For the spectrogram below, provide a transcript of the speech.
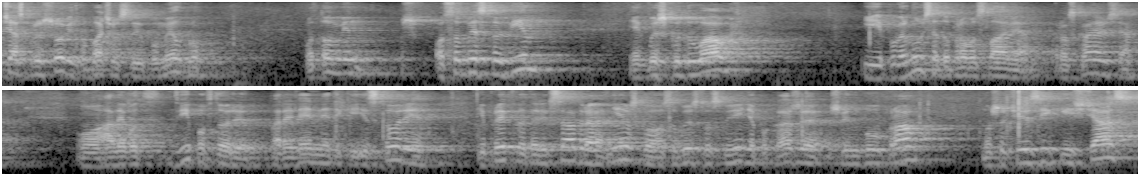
час пройшов, він побачив свою помилку. Потім він особисто він, якби шкодував і повернувся до православ'я, розкаявся. О, але от дві повторюю, паралельні такі історії. І приклад Олександра Невського особисто смиріння покаже, що він був прав, тому що через якийсь час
